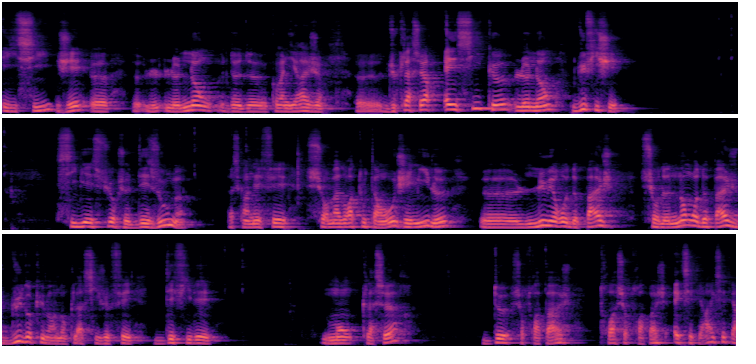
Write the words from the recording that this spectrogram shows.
et ici, j'ai euh, le nom de, comment dirais-je, euh, du classeur ainsi que le nom du fichier. Si bien sûr je dézoome, parce qu'en effet, sur ma droite tout en haut, j'ai mis le euh, numéro de page sur le nombre de pages du document. Donc là, si je fais défiler mon classeur, 2 sur 3 pages, 3 sur 3 pages, etc. etc.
